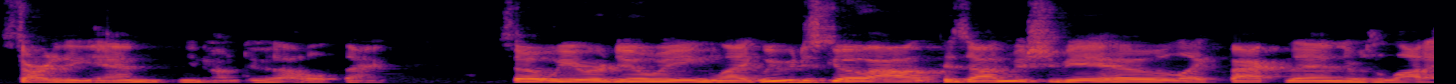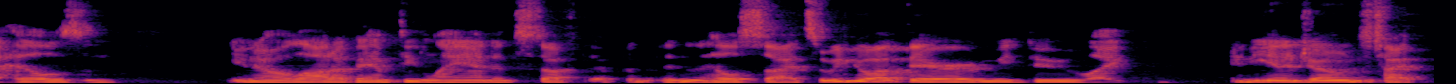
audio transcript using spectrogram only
start it again, you know, do that whole thing. So we were doing like we would just go out because out in Mission Viejo, like back then, there was a lot of hills and you know, a lot of empty land and stuff up in, in the hillside. So we go out there and we do like Indiana Jones type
